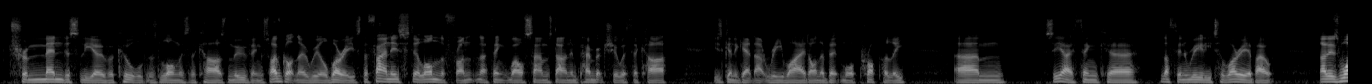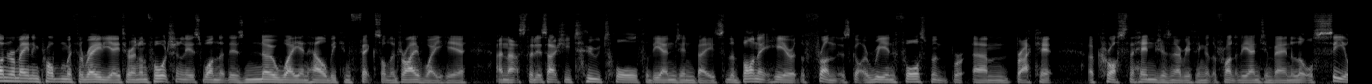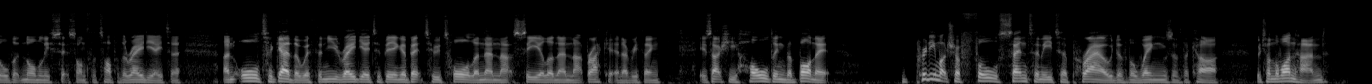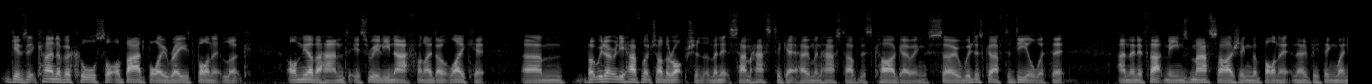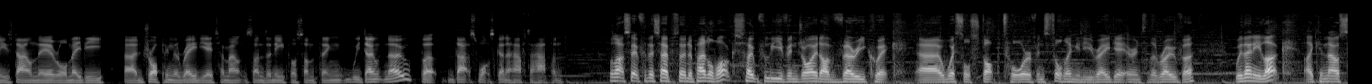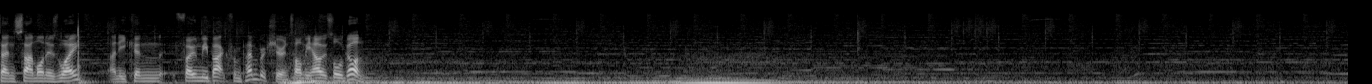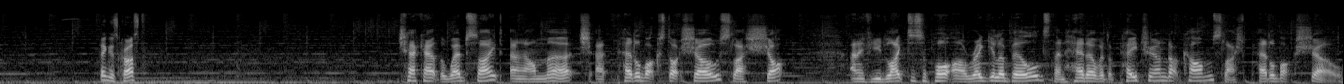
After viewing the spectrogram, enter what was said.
tremendously overcooled as long as the car's moving. So I've got no real worries. The fan is still on the front, and I think while Sam's down in Pembrokeshire with the car, he's going to get that rewired on a bit more properly. Um, so yeah, I think uh, nothing really to worry about. Now there's one remaining problem with the radiator and unfortunately it's one that there's no way in hell we can fix on the driveway here and that's that it's actually too tall for the engine bay. So the bonnet here at the front has got a reinforcement br um, bracket across the hinges and everything at the front of the engine bay and a little seal that normally sits onto the top of the radiator. And all together with the new radiator being a bit too tall and then that seal and then that bracket and everything, it's actually holding the bonnet pretty much a full centimetre proud of the wings of the car, which on the one hand gives it kind of a cool sort of bad boy raised bonnet look. On the other hand, it's really naff and I don't like it. Um, but we don't really have much other option at the minute. Sam has to get home and has to have this car going. So we're just gonna have to deal with it. And then if that means massaging the bonnet and everything when he's down there or maybe uh, dropping the radiator mounts underneath or something, we don't know, but that's what's gonna have to happen. Well, that's it for this episode of Pedalbox. Hopefully you've enjoyed our very quick uh, whistle-stop tour of installing a new radiator into the Rover. With any luck, I can now send Sam on his way and he can phone me back from Pembrokeshire and tell me how it's all gone. Fingers crossed. Check out the website and our merch at pedalbox.show slash shop. And if you'd like to support our regular builds, then head over to patreon.com slash pedalboxshow.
